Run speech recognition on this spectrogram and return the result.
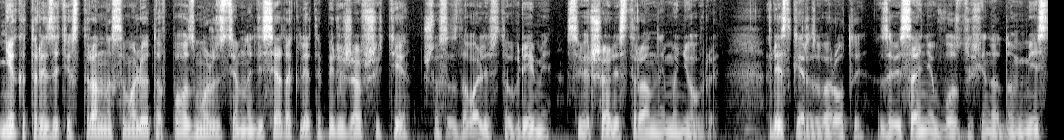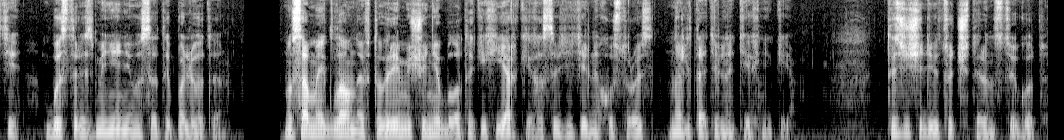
Некоторые из этих странных самолетов, по возможностям на десяток лет опережавшие те, что создавались в то время, совершали странные маневры: резкие развороты, зависание в воздухе на одном месте, быстрые изменения высоты полета. Но самое главное, в то время еще не было таких ярких осветительных устройств на летательной технике. 1914 год.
